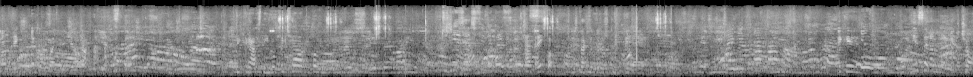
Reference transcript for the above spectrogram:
to Andrejku nechovaní. Ty krásný opičátko. Andrejko. Taky trošku ty. Vicky, hodně se na mě, čo?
